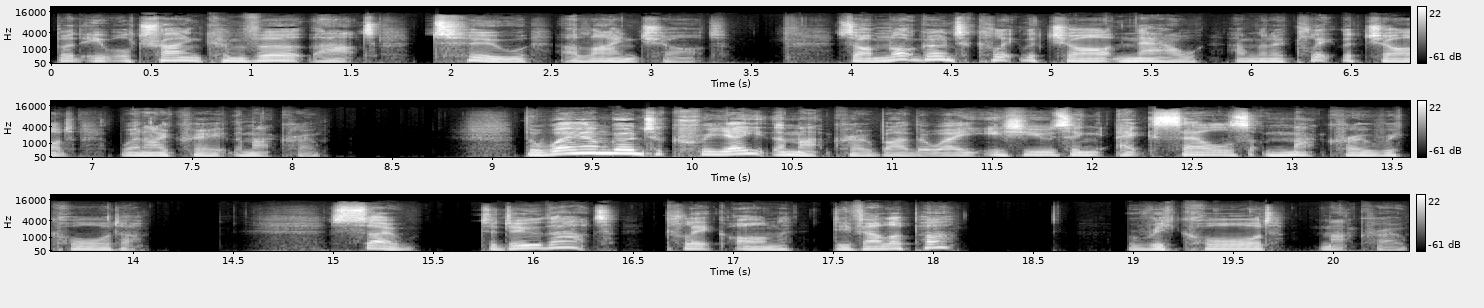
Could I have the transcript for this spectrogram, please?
but it will try and convert that to a line chart. So I'm not going to click the chart now, I'm going to click the chart when I create the macro. The way I'm going to create the macro, by the way, is using Excel's macro recorder. So to do that, click on Developer, Record Macro.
